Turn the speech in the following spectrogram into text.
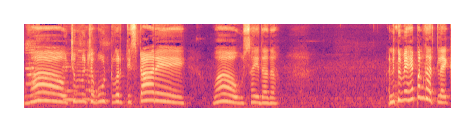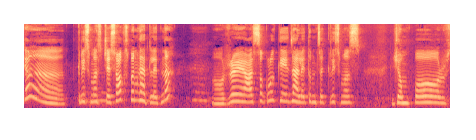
वाव चुमनूच्या बूट वरती स्टार आहे. वाव साई दादा. आणि तुम्ही हे पण घातलंय का? क्रिसमसचे सॉक्स पण घातलेत ना? अरे आज सगळं के झालंय तुमचं क्रिसमस जम्पर्स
